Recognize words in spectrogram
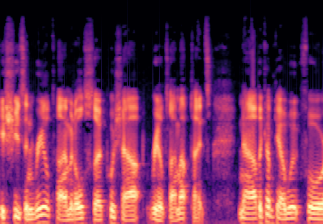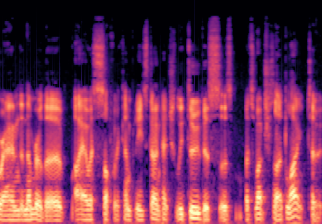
issues in real time and also push out real time updates. Now, the company I work for and a number of the iOS software companies don't actually do this as, as much as I'd like to.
